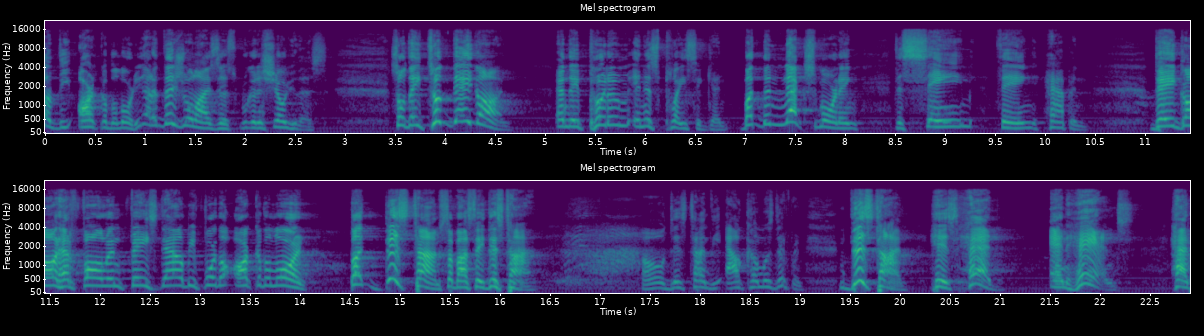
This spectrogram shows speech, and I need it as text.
of the ark of the Lord. You got to visualize this. We're going to show you this. So they took Dagon and they put him in his place again. But the next morning, the same thing happened. Dagon had fallen face down before the ark of the Lord. But this time, somebody say, this time. Oh, this time the outcome was different. This time, his head and hands had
